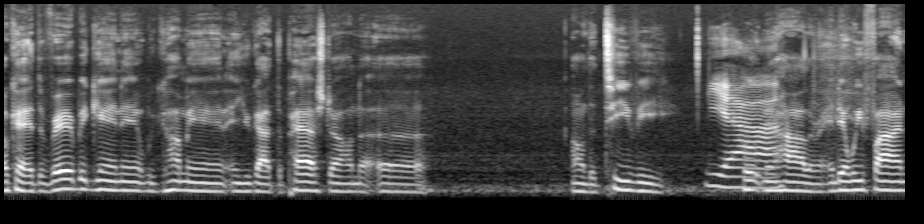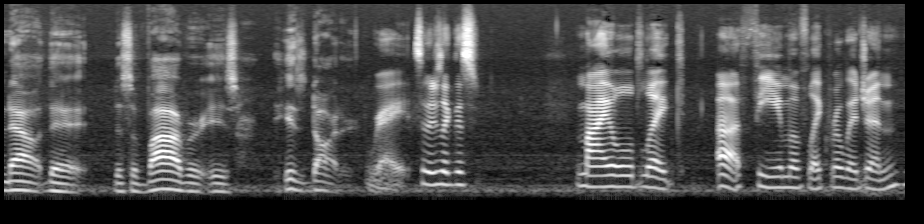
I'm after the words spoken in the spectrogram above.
okay, at the very beginning, we come in and you got the pastor on the uh, on the TV hooting and hollering, and then we find out that the survivor is his daughter. Right. So there's like this mild like uh theme of like religion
